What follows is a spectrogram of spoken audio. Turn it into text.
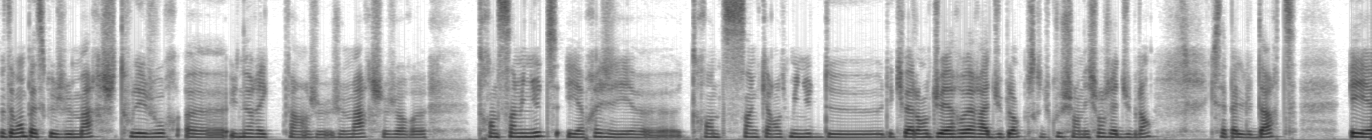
notamment parce que je marche tous les jours euh, une heure et... Enfin, je, je marche genre 35 euh, minutes et après j'ai 35-40 minutes de l'équivalent du RER e à Dublin, parce que du coup, je suis en échange à Dublin, qui s'appelle le DART. Et,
